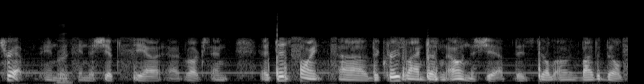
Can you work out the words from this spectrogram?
trip in the in the ship to see how it looks. And at this point, uh, the cruise line doesn't own the ship; it's still owned by the builder.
